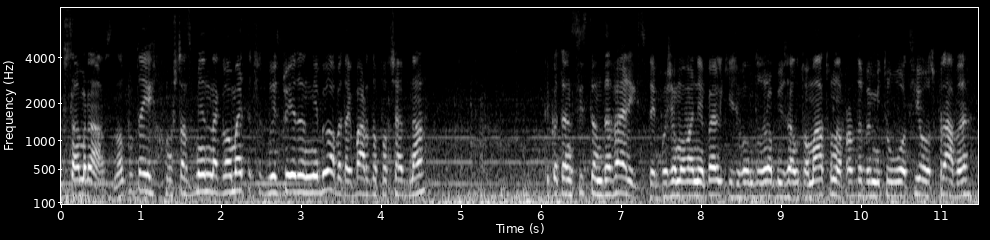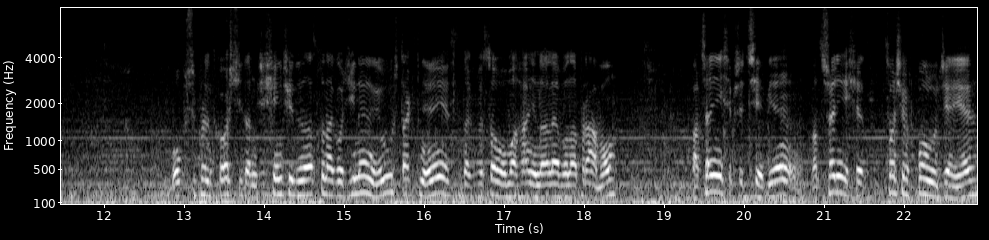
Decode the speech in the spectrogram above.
w sam raz. No tutaj już ta zmienna geometria przy 21 nie byłaby tak bardzo potrzebna tylko ten system DVRX, tutaj poziomowanie belki, żeby on to zrobił z automatu, naprawdę by mi tu ułatwiło sprawę. Bo przy prędkości tam 10-11 na godzinę już tak nie jest tak wesoło machanie na lewo, na prawo. Patrzenie się przed siebie, patrzenie się co się w polu dzieje.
